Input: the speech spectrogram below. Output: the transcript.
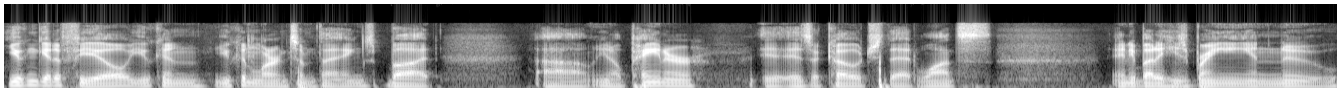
you can get a feel, you can you can learn some things, but uh, you know, Painter is a coach that wants anybody he's bringing in new,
